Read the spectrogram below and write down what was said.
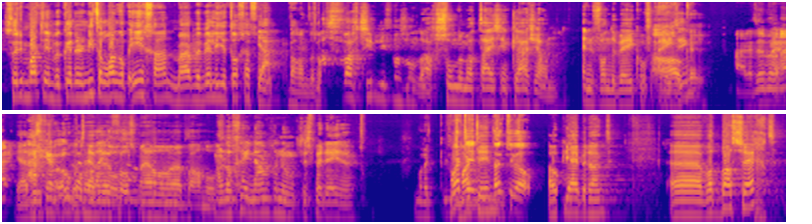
Sorry Martin, we kunnen er niet te lang op ingaan, maar we willen je toch even Ja. behandelen. Wat verwachten jullie van zondag? Zonder Matthijs en Klaas-Jan. En Van de Week of Ah, Eiting? oké. Ah, dat hebben we eigenlijk... Ja, Eigenlijk hebben we ook dat al hebben we volgens mij al eh, behandeld. Maar nog geen naam genoemd, dus bij deze. Martin, Martin. dankjewel. Ook jij bedankt. Eh, wat Bas zegt,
